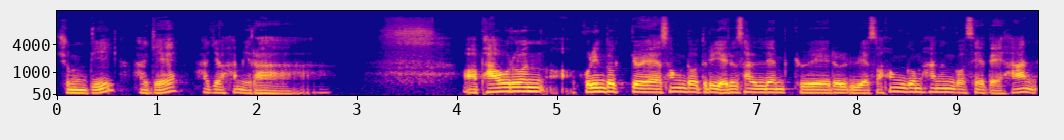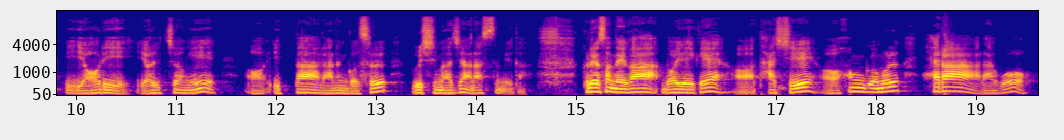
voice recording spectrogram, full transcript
준비하게 하려 함이라. 아, 바울은 고린도 교회 성도들이 예루살렘 교회를 위해서 헌금하는 것에 대한 열이 열정이 어, 있다라는 것을 의심하지 않았습니다. 그래서 내가 너에게 어, 다시 어, 헌금을 해라라고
